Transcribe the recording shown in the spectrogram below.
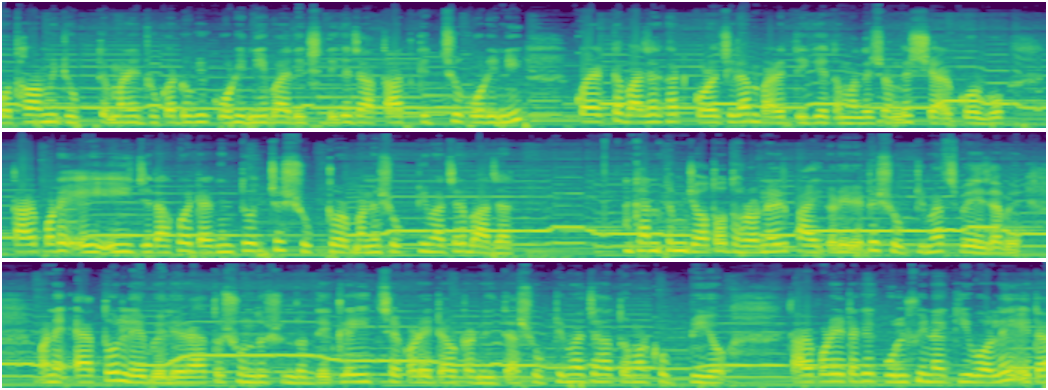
কোথাও আমি ঢুকতে মানে ঢুকাঢুকি করিনি বা এদিক সেদিকে যাতায়াত কিচ্ছু করিনি। কয়েকটা বাজারঘাট করেছিলাম, বাড়িতে গিয়ে তোমাদের সঙ্গে শেয়ার করব। তারপরে এই এই যে দেখো, এটা কিন্তু হচ্ছে শুক্টোর মানে শুক্তি মাছের বাজার। এখানে তুমি যত ধরনের পাইকারি রেটে শুক্তি মাছ পেয়ে যাবে। মানে এত লেভেলের এত সুন্দর সুন্দর, দেখলেই ইচ্ছে করে এটা ওটা নিতে। আর শুক্তি মাছ যেহেতু আমার খুব প্রিয়, তারপরে এটাকে কুলফি না কি বলে, এটা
